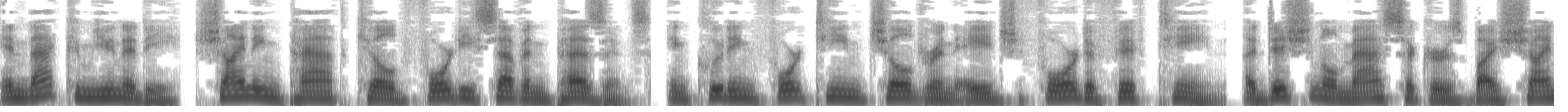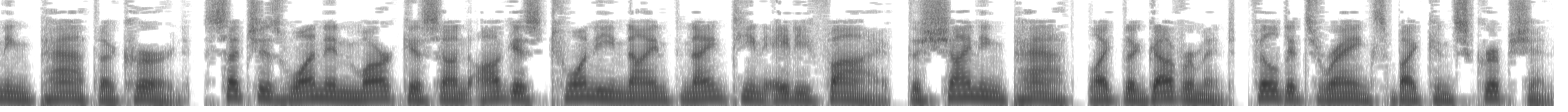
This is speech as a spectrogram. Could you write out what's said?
In that community, Shining Path killed 47 peasants, including 14 children aged 4 to 15. Additional massacres by Shining Path occurred, such as one in Marcas on August 29, 1985. The Shining Path, like the government, filled its ranks by conscription.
